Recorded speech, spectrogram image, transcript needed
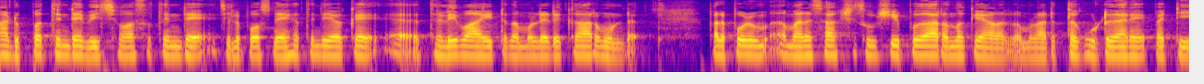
അടുപ്പത്തിന്റെ വിശ്വാസത്തിന്റെ ചിലപ്പോൾ സ്നേഹത്തിന്റെയൊക്കെ തെളിവായിട്ട് നമ്മൾ എടുക്കാറുമുണ്ട്. പലപ്പോഴും മനസാക്ഷി സൂക്ഷിപ്പുകാർ എന്നൊക്കെയാണല്ലോ നമ്മൾ അടുത്ത കൂട്ടുകാരെ പറ്റി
